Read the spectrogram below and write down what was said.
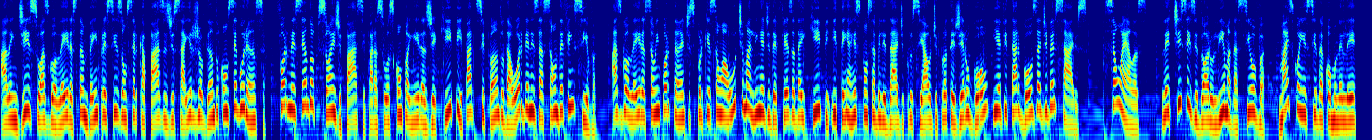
Além disso, as goleiras também precisam ser capazes de sair jogando com segurança, fornecendo opções de passe para suas companheiras de equipe e participando da organização defensiva. As goleiras são importantes porque são a última linha de defesa da equipe e têm a responsabilidade crucial de proteger o gol e evitar gols adversários. São elas: Letícia Isidoro Lima da Silva, mais conhecida como Lelê,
